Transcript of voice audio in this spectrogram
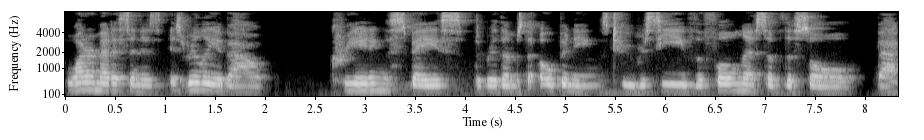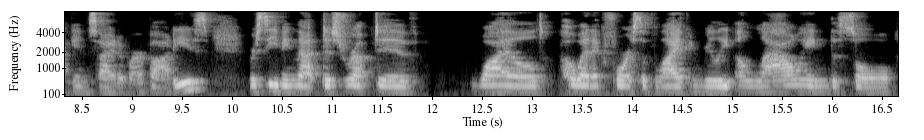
water medicine is, is really about creating the space, the rhythms, the openings to receive the fullness of the soul back inside of our bodies, receiving that disruptive, wild, poetic force of life and really allowing the soul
